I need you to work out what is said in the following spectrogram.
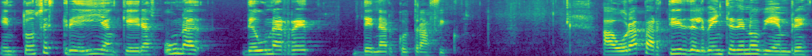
entonces creían que eras una de una red de narcotráfico. Ahora a partir del 20 de noviembre,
